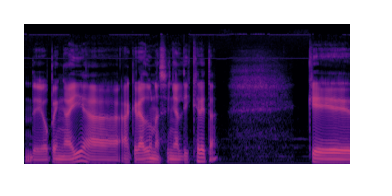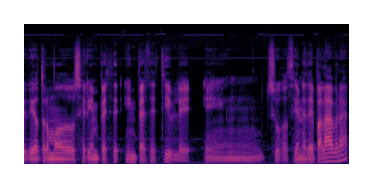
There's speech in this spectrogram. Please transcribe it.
de OpenAI ha, creado una señal discreta que de otro modo sería imperce- imperceptible en sus opciones de palabra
